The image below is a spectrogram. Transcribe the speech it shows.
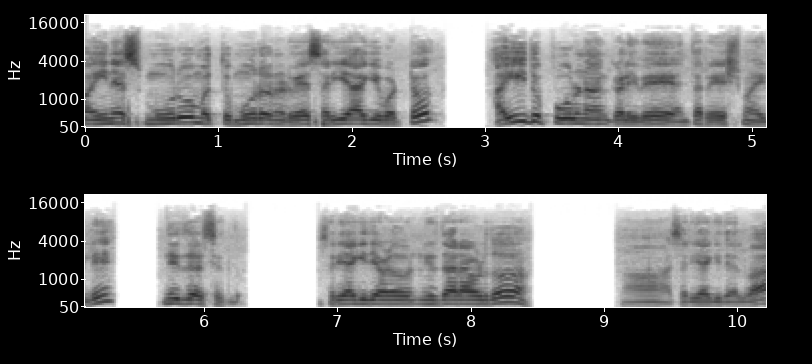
ಮೈನಸ್ ಮೂರು ಮತ್ತು ಮೂರರ ನಡುವೆ ಸರಿಯಾಗಿ ಒಟ್ಟು ಐದು ಪೂರ್ಣಾಂಕಗಳಿವೆ ಅಂತ ರೇಷ್ಮಾ ಇಲ್ಲಿ ನಿರ್ಧರಿಸಿದ್ಲು. ಸರಿಯಾಗಿದೆ ಅವಳು ನಿರ್ಧಾರ ಅವಳದು? ಹಾ, ಸರಿಯಾಗಿದೆ ಅಲ್ವಾ?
